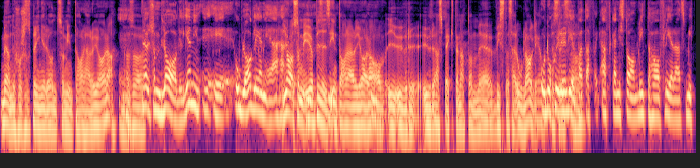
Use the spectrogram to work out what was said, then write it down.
människor som springer runt som inte har här att göra. Mm. Alltså, som lagligen är, olagligen är här. Ja, som är, precis inte har här att göra mm. av, ur, ur aspekten att de eh, vistas här olagligen. Och då skyller en del på att Af Afghanistan vill inte ha flera smitt,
